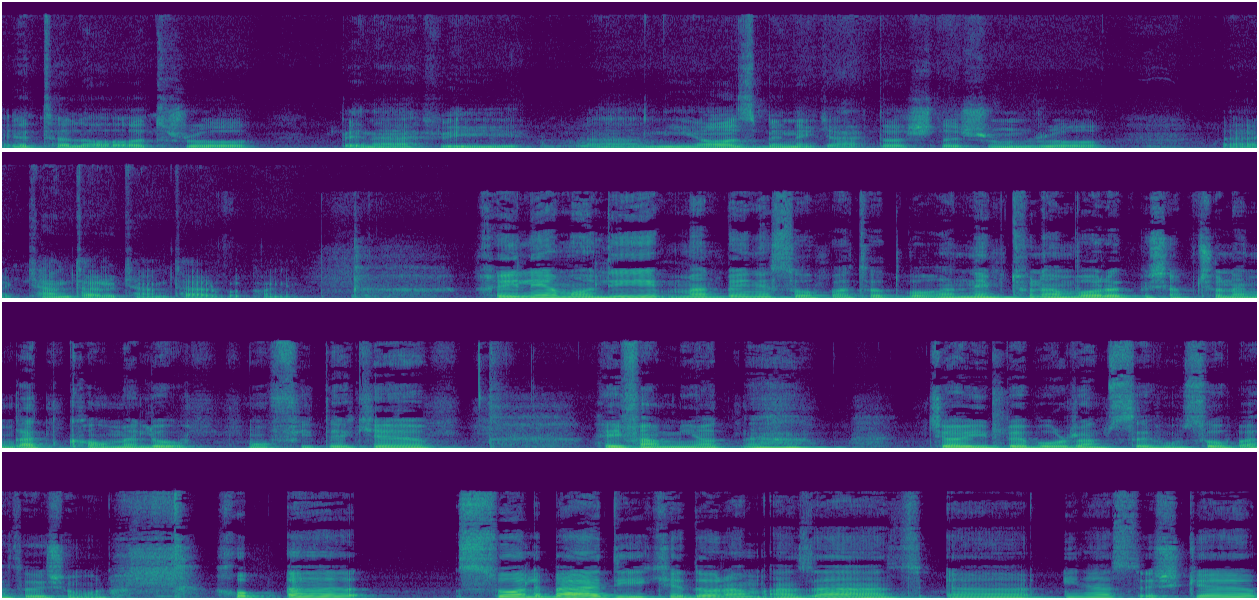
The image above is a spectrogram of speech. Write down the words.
اطلاعات رو به نحوی نیاز به نگهداشتشون رو کمتر و کمتر بکنیم. خیلی عمالی من بین صحبتات واقعا نمی‌تونم وارد بشم چون انقدر کامل و مفیده که حیفم میاد. جایی ببرم صحبت های شما خب سوال بعدی که دارم ازت این هستش که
